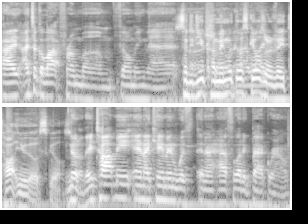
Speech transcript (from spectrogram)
I, I took a lot from um, filming that. So did you uh, come in with those skills, or liked- they taught you those skills? No, no, they taught me, and I came in with an athletic background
